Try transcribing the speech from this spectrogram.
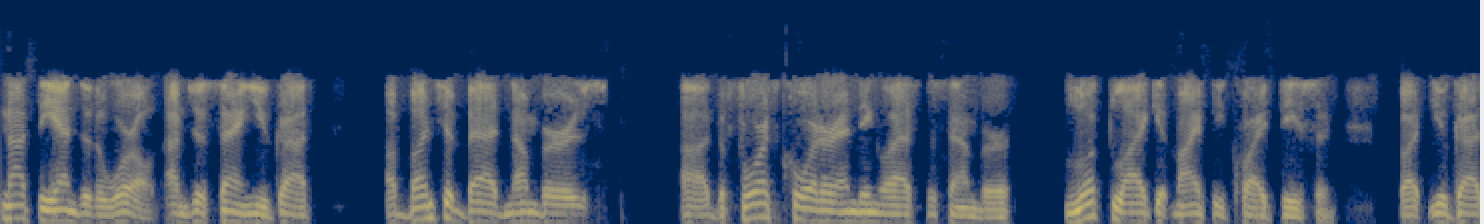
not the end of the world. I'm just saying you've got a bunch of bad numbers. Uh, the fourth quarter ending last December looked like it might be quite decent, but you got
